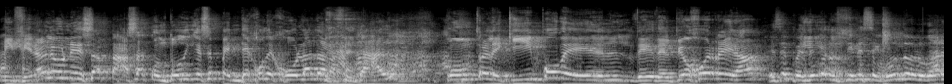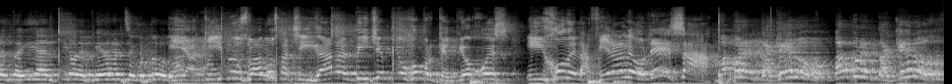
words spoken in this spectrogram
Mi fiera leonesa pasa con todo y ese pendejo de Holland a la final contra el equipo del, de- del Piojo Herrera. Ese pendejo nos tiene segundo lugar, está ahí al tiro de piedra en segundo lugar. Y aquí nos vamos a chingar al pinche Piojo porque el Piojo es hijo de la fiera leonesa. ¡Va por el taquero! ¡Va por taquero!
